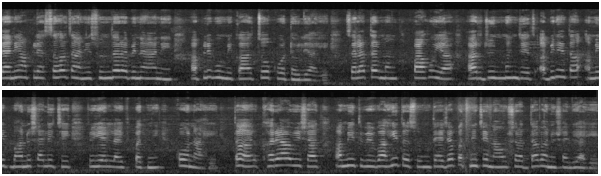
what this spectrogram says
त्याने आपल्या सहज आणि सुंदर अभिनयाने आपली भूमिका चोख वठवली आहे. चला तर मग पाहूया अर्जुन म्हणजेच अभिनेता अमित भानुशालीची रिअल लाईफ पत्नी कोण आहे? तर खऱ्या आयुष्यात अमित विवाहित असून त्याच्या पत्नीचे नाव श्रद्धा भानुशाली आहे.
